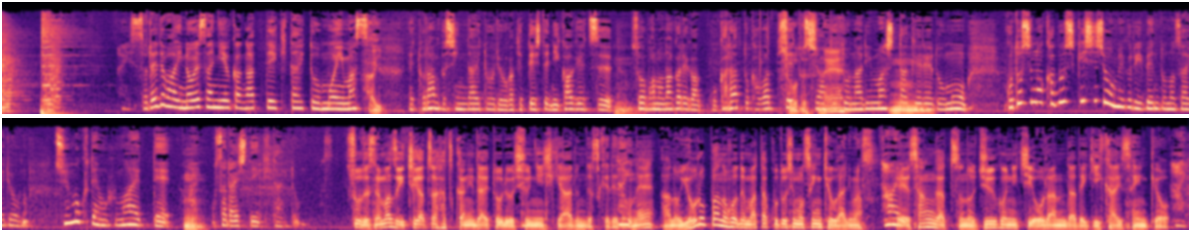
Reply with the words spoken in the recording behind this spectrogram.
はい。それでは井上さんに伺っていきたいと思います。はい。えトランプ新大統領が決定して2ヶ月、相場の流れがこうガラッと変わって年明けとなりましたけれども、今年の株式市場をめぐるイベントの材料の注目点を踏まえて、うん。はいおさらいしていきたいと思います。そうですね。まず1月20日に大統領就任式あるんですけれどもね、あのヨーロッパの方でまた今年も選挙があります、はい。えー3月の15日オランダで議会選挙、はい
